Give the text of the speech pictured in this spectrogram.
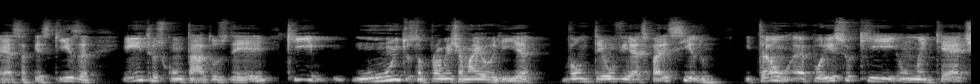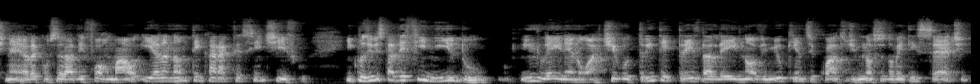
essa pesquisa entre os contatos dele, que muitos, provavelmente a maioria, vão ter um viés parecido. Então, é por isso que uma enquete né, ela é considerada informal e ela não tem caráter científico. Inclusive está definido em lei, né, no artigo 33 da Lei 9.504 de 1997,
